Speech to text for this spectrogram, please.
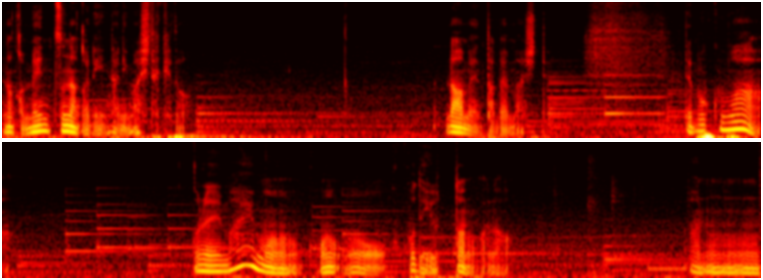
ー、なんか麺つながりになりましたけど、ラーメン食べまして。で、僕は、これ前もこここで言ったのかな。あの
